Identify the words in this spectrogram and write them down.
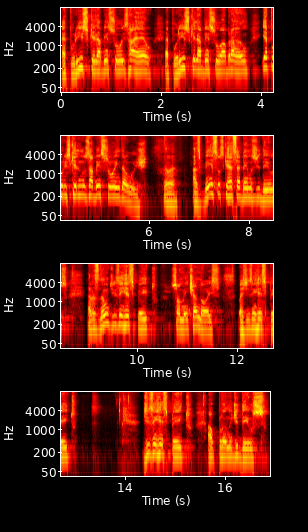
É por isso que ele abençoou Israel. É por isso que ele abençoou Abraão. E é por isso que ele nos abençoa ainda hoje. É? As bênçãos que recebemos de Deus, elas não dizem respeito somente a nós, mas dizem respeito, dizem respeito ao plano de Deus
